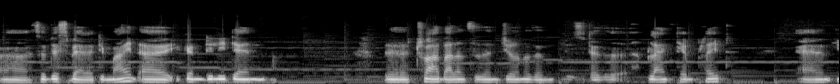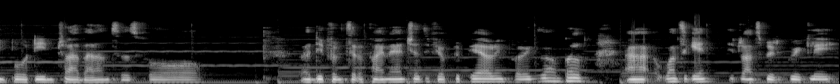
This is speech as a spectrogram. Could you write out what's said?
Uh, so just bear that in mind. Uh, you can delete and trial balances and journals and use it as a blank template and import in trial balances for a different set of financials if you're preparing for example. Uh, once again it runs pretty quickly.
